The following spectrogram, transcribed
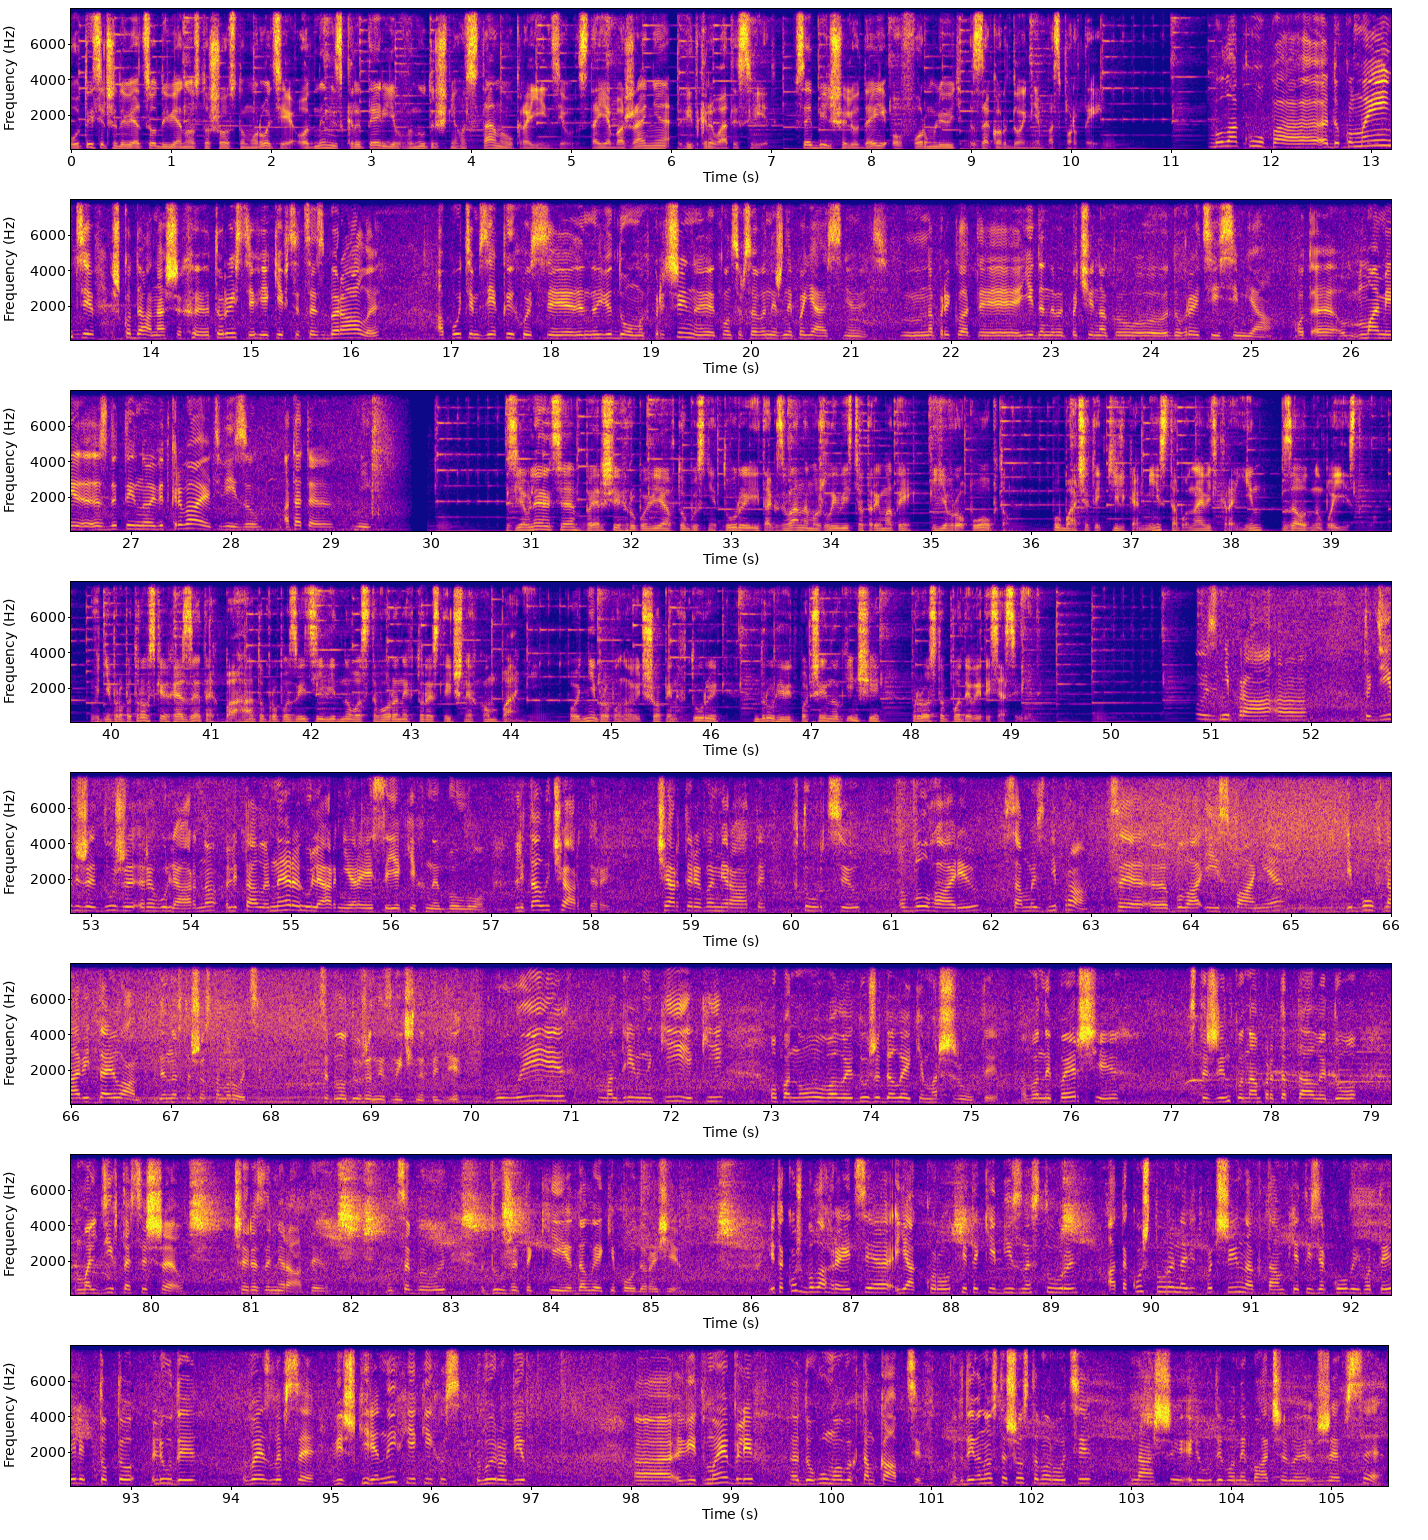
У 1996 році одним із критеріїв внутрішнього стану українців стає бажання відкривати світ. Все більше людей оформлюють закордонні паспорти. Була купа е, документів. Шкода наших е, туристів, які все це збирали. А потім з якихось е, невідомих причин консульства вони ж не пояснюють. Наприклад, їде на відпочинок до Греції сім'я. От мамі з дитиною відкривають візу, а тата ні. З'являються перші групові автобусні тури і так звана можливість отримати Європу оптом, побачити кілька міст або навіть країн за одну поїздку. В дніпропетровських газетах багато пропозицій від новостворених туристичних компаній. Одні пропонують шопінг-тури, другі відпочинок, інші просто подивитися світ. З Дніпра е, тоді вже дуже регулярно літали нерегулярні рейси, яких не було. Літали чартери. Чартери в Емірати, в Турцію, в Болгарію, саме з Дніпра. Це е, була і Іспанія, і був навіть Таїланд в 96-му році. Це було дуже незвично тоді. Були мандрівники, які опановували дуже далекі маршрути. Вони перші стежинку нам протоптали до Мальдів та Сейшел через Емірати. Це були дуже такі далекі подорожі. І також була Греція, як короткі такі бізнес-тури, а також тури на відпочинок, там п'ятизіркові готелі. Тобто люди везли все від шкіряних якихось виробів, е, від меблів до гумових там капців. В 96-му році наші люди вони бачили вже все.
